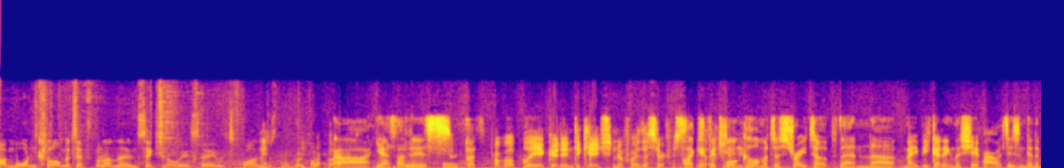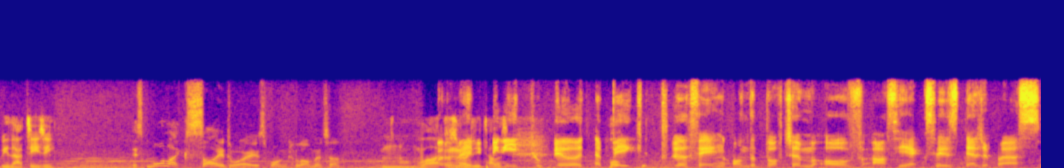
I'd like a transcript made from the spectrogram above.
I'm one kilometre from an unknown signal, you see, which is why I'm just not quite right. Ah, yes, that is. That's probably a good indication of where the surface Like is. Like, if it's one kilometer straight up, then uh, maybe getting the ship out isn't going to be that easy. It's more like sideways one kilometer. Mm, well, that But doesn't really maybe tell we us. need to build a big drill thing on the bottom of RCX's desert bus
